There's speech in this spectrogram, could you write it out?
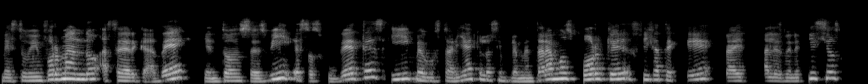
me estuve informando acerca de, y entonces vi estos juguetes y me gustaría que los implementáramos porque fíjate que trae tales beneficios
